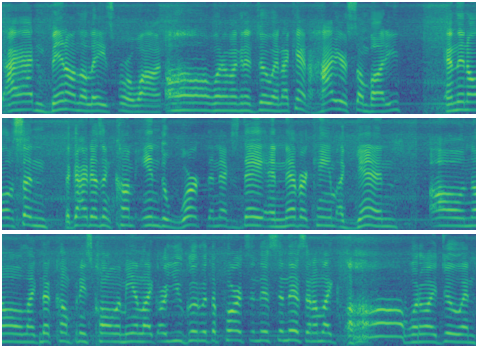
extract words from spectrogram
I hadn't been on the lathes for a while. Oh, what am I gonna do? And I can't hire somebody. And then all of a sudden, the guy doesn't come into work the next day and never came again. Oh no, like the company's calling me and like, are you good with the parts and this and this? And I'm like, oh, what do I do? And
